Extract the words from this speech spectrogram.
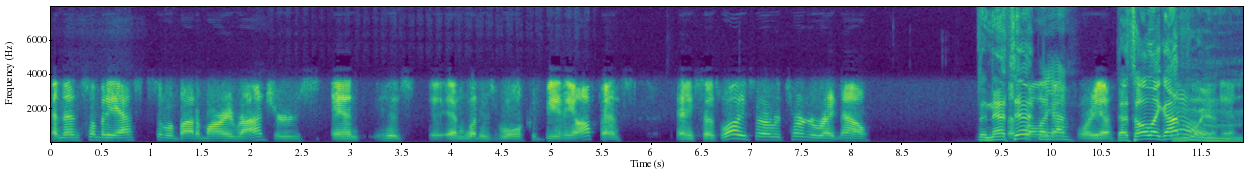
And then somebody asks him about Amari Rodgers and his and what his role could be in the offense, and he says, "Well, he's a returner right now." And that's, That's it. all I Yeah. got for you. That's all I got for you. Mm-hmm. Yeah.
